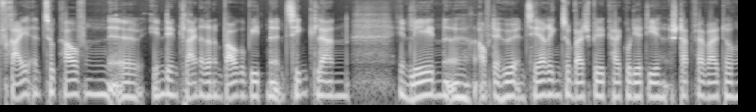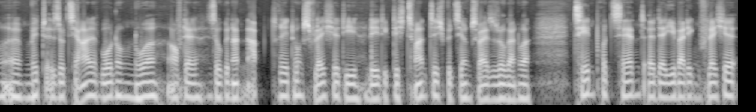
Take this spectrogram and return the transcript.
frei zu kaufen in den kleineren Baugebieten, in Zinklern, in Lehen, äh, auf der Höhe in Zeringen zum Beispiel, kalkuliert die Stadtverwaltung äh, mit Sozialwohnungen nur auf der sogenannten Abtretungsfläche, die lediglich 20 beziehungsweise sogar nur 10 Prozent äh, der jeweiligen Fläche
